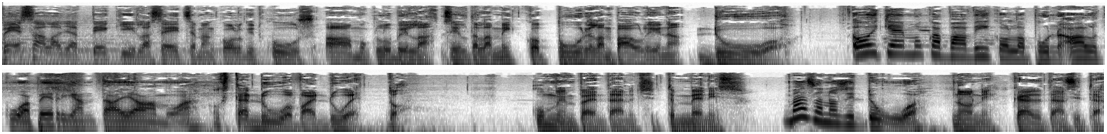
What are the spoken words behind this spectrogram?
Vesala ja Tekila 736 aamuklubilla Siltala Mikko Puurilan Pauliina Duo. Oikein mukavaa viikonlopun alkua perjantai-aamua. Onko tämä duo vai duetto? Kummin päin tämä nyt sitten menisi? Mä sanoisin duo. No niin, käytetään sitä.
